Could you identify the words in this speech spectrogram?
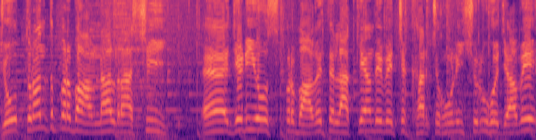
ਜੋ ਤੁਰੰਤ ਪ੍ਰਭਾਵ ਨਾਲ ਰਾਸ਼ੀ ਜਿਹੜੀ ਉਸ ਪ੍ਰਭਾਵਿਤ ਇਲਾਕਿਆਂ ਦੇ ਵਿੱਚ ਖਰਚ ਹੋਣੀ ਸ਼ੁਰੂ ਹੋ ਜਾਵੇ,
